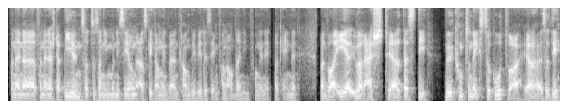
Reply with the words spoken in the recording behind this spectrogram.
von einer, von einer stabilen sozusagen Immunisierung ausgegangen werden kann, wie wir das eben von anderen Impfungen etwa kennen. Man war eher überrascht, ja, dass die Wirkung zunächst so gut war. Ja, also die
